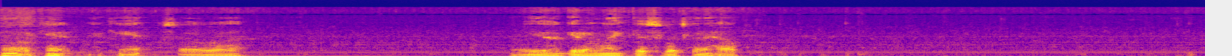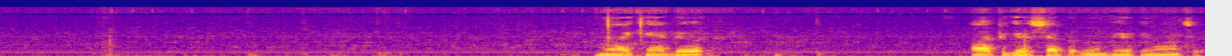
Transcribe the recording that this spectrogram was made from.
No, I can't. I can't. So uh, let me uh, get a link. This is what's going to help. No, I can't do it. I'll have to get a separate room here if he wants it.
